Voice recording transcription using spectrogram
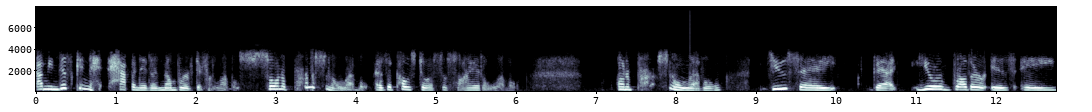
I mean, this can happen at a number of different levels. So, on a personal level, as opposed to a societal level, on a personal level, you say that your brother is a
